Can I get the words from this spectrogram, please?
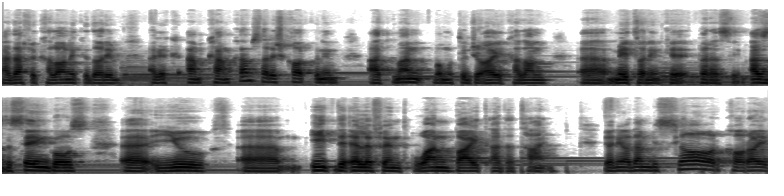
هدف کلانی که داریم اگر کم کم سرش کار کنیم حتما به متجای کلان Uh, Metalim Parasim. As the saying goes, uh, you um, eat the elephant one bite at a time. یعنی آدم بسیار کارهای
